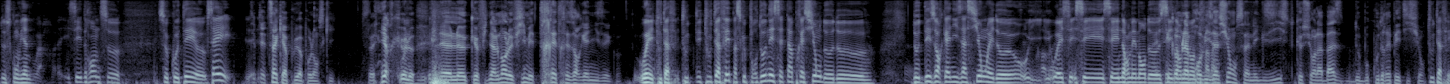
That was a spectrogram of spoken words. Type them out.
de ce qu'on vient de voir. Essayer de rendre ce, ce côté... euh, vous savez, C'est peut-être ça qui a plu à Polanski. C'est-à-dire que, le, le- le- que finalement le film est très très organisé. quoi. Oui, tout à fait, tout, tout à fait, parce que pour donner cette impression de, de, de désorganisation et de, ouais, c'est- énormément de, C'est comme l'improvisation, ça n'existe que sur la base de beaucoup de répétitions. Tout à fait.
